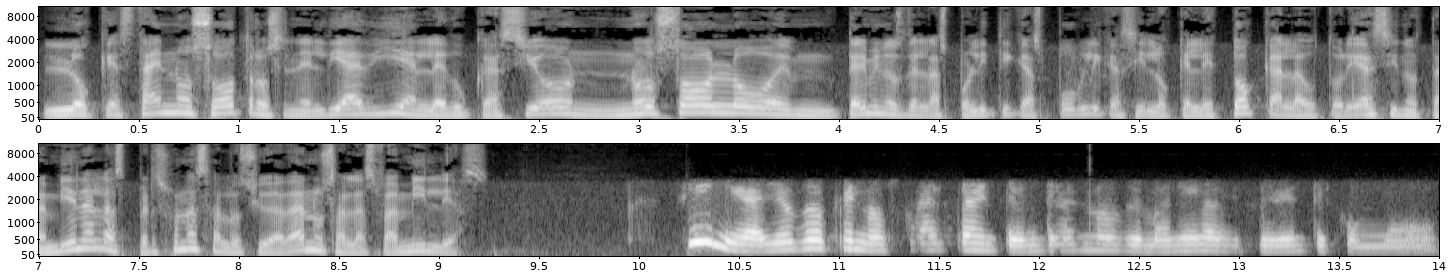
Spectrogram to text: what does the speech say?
lo que está en nosotros, en el día a día, en la educación, no solo en términos de las políticas públicas y lo que le toca a la autoridad, sino también a las personas, a los ciudadanos, a las familias? Sí, mira, yo creo que nos falta entendernos de manera diferente como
